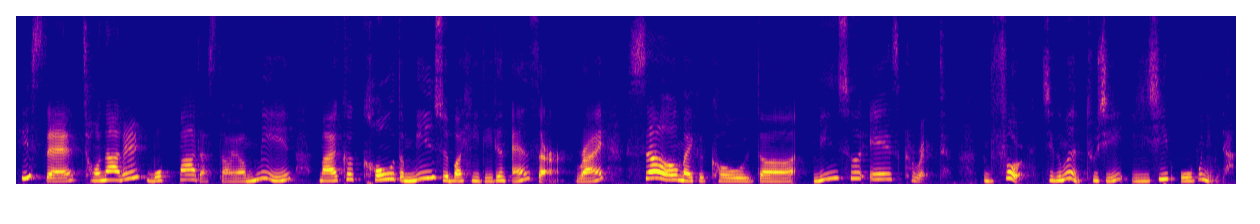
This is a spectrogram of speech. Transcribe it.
He said 전화를 못 받았어요. Mean Michael called 민수 but he didn't answer, right? So Michael called 민수 is correct. Number four, 지금은 2시 25분입니다.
